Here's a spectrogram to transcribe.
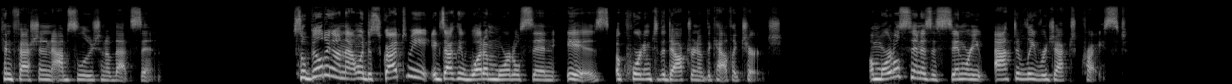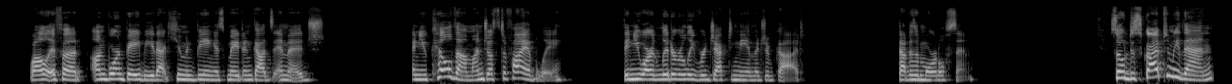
confession and absolution of that sin. So, building on that one, describe to me exactly what a mortal sin is according to the doctrine of the Catholic Church. A mortal sin is a sin where you actively reject Christ. Well, if an unborn baby, that human being, is made in God's image, and you kill them unjustifiably, then you are literally rejecting the image of God. That is a mortal sin. So, describe to me then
